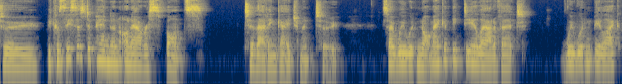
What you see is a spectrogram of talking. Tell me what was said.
to, because this is dependent on our response to that engagement too. So we would not make a big deal out of it. We wouldn't be like,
